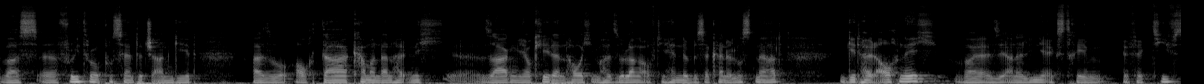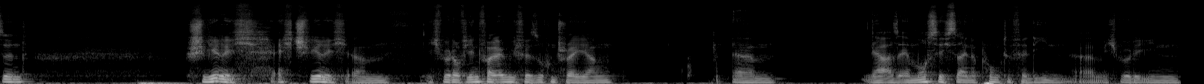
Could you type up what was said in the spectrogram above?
was äh, Free Throw Percentage angeht. Also auch da kann man dann halt nicht äh, sagen, ja okay, dann haue ich ihm halt so lange auf die Hände, bis er keine Lust mehr hat. Geht halt auch nicht, weil sie an der Linie extrem effektiv sind. Schwierig, echt schwierig. Ähm, ich würde auf jeden Fall irgendwie versuchen, Trey Young. Ähm, ja, also er muss sich seine Punkte verdienen. Ähm, ich würde ihn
